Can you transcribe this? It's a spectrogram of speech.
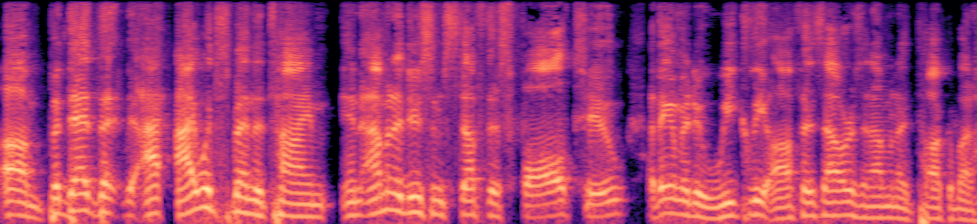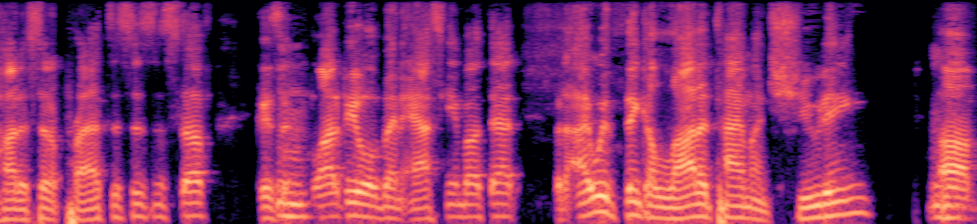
Um, but that, that I, I would spend the time, and I'm going to do some stuff this fall too. I think I'm going to do weekly office hours, and I'm going to talk about how to set up practices and stuff because Mhm. a lot of people have been asking about that. But I would think a lot of time on shooting. Mhm. Um,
